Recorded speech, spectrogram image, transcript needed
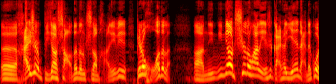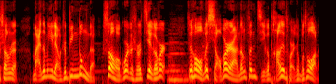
呃还是比较少的能吃到螃蟹，因为别说活的了，啊，你你你要吃的话呢，也是赶上爷爷奶奶过生日，买那么一两只冰冻的，涮火锅的时候借个味儿。最后我们小辈儿啊，能分几个螃蟹腿就不错了。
